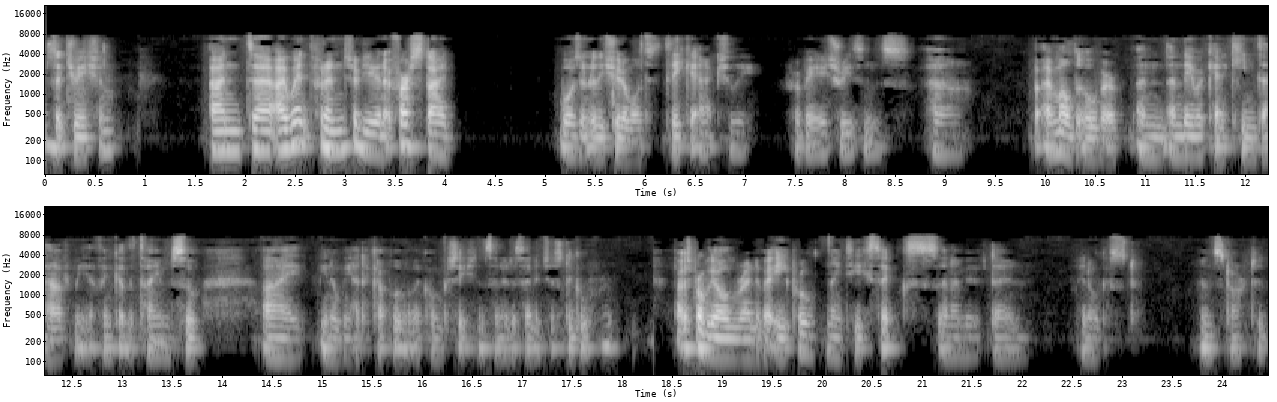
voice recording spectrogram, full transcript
situation. And uh, I went for an interview, and at first I wasn't really sure I wanted to take it actually, for various reasons. Uh, but I mulled it over, and, and they were kind of keen to have me, I think, at the time. So I, you know, we had a couple of other conversations, and I decided just to go for it. That was probably all around about April '96, and I moved down in August and started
